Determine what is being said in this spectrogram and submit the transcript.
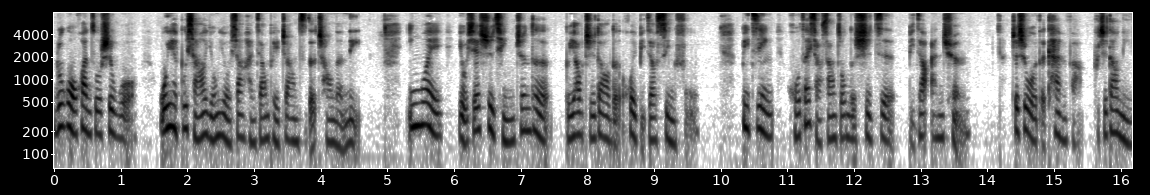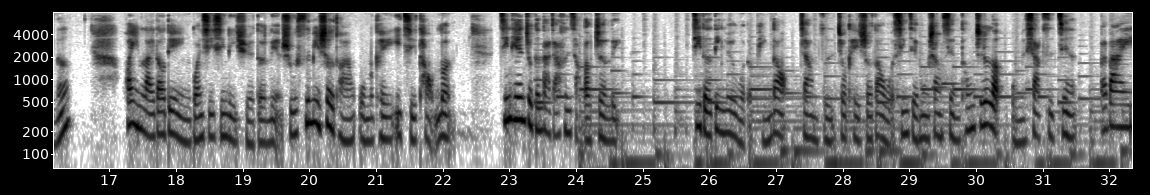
如果换作是我，我也不想要拥有像韩江培这样子的超能力，因为有些事情真的不要知道的会比较幸福。毕竟活在想象中的世界比较安全，这是我的看法。不知道你呢？欢迎来到电影关系心理学的脸书私密社团，我们可以一起讨论。今天就跟大家分享到这里。记得订阅我的频道，这样子就可以收到我新节目上线通知了。我们下次见，拜拜。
